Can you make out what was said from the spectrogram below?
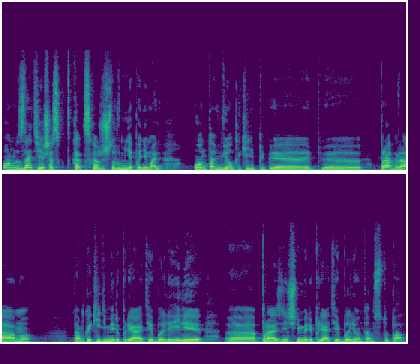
Он, знаете, я сейчас как скажу, что вы меня понимали. Он там вел какие-то э, э, программу, там какие-то мероприятия были, или э, праздничные мероприятия были, он там выступал,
